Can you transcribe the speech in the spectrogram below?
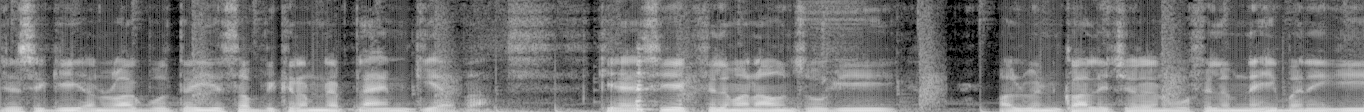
जैसे कि अनुराग बोलते हैं ये सब विक्रम ने प्लान किया था कि ऐसी एक फिल्म अनाउंस होगी अलविन कालीचरण वो फिल्म नहीं बनेगी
